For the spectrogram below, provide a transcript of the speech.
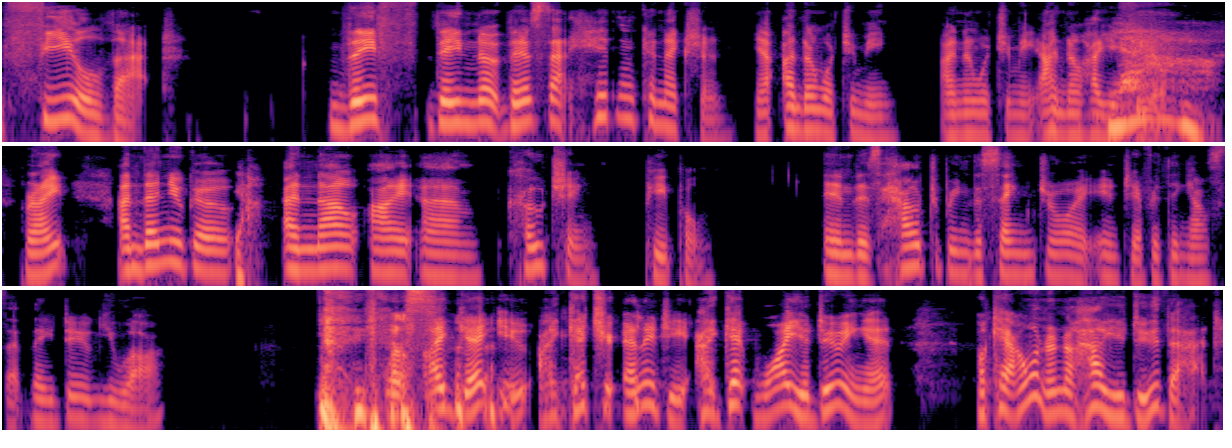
feel that. They they know there's that hidden connection. Yeah, I know what you mean. I know what you mean. I know how you yeah. feel. Right? And then you go, yeah. and now I am coaching people in this how to bring the same joy into everything else that they do. You are. yes. Well, I get you. I get your energy. I get why you're doing it. Okay, I want to know how you do that.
